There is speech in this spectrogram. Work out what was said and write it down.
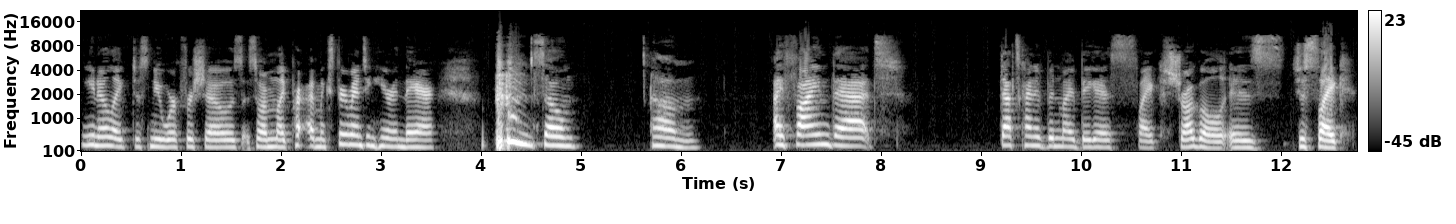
You know, like just new work for shows. So I'm like I'm experimenting here and there. so um, I find that that's kind of been my biggest like struggle is just like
